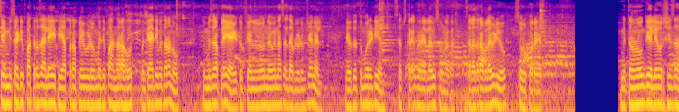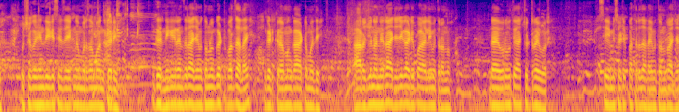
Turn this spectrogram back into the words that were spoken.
सेमीसाठी पात्र झाले आहे ते आपण आपल्या व्हिडिओमध्ये पाहणार आहोत. पण त्याआधी मित्रांनो तुम्ही जर आपल्या या यूट्यूब चॅनलवर नवीन असाल तर आपलं YouTube channel Devdatt More D M subscribe करायला विसरू नका. चला तर आपला व्हिडिओ सुरू करूयात. मित्रांनो गेल्या वर्षीचा कुशोगा हिंदी एक नंबरचा मानकरी घरणीगिरांचा राजा मित्रांनो गटपात झाला आहे गट क्रमांक आठमध्ये अर्जुन आणि राजाची गाडी पळाली मित्रांनो. ड्रायव्हर होते अच्युत ड्रायव्हर. सेमीसाठी पात्र झाला आहे मित्रांनो राजा.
